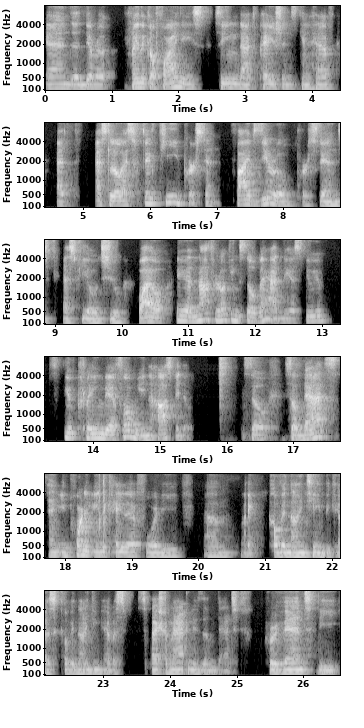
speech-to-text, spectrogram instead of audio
and uh, there were clinical findings seeing that patients can have at as low as 50%, 50% SpO2, while they are not looking so bad. They are still, still playing their phone in the hospital. So, so that's an important indicator for the um, like COVID-19 because COVID-19 have a special mechanism that prevent the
